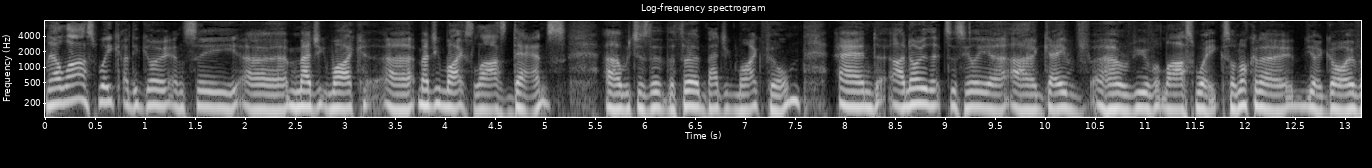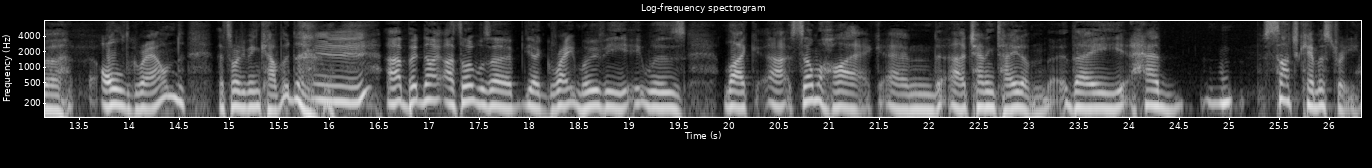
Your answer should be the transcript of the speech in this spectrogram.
now, last week I did go and see uh, Magic Mike, uh, Magic Mike's Last Dance, uh, which is the, the, third Magic Mike film, and I know that Cecilia uh, gave her review of it last week, so I'm not going to you know go over old ground that's already been covered. Mm. Uh, but no, I thought it was a you know, great movie. It was like uh, Salma Hayek and Channing Tatum. They had such chemistry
